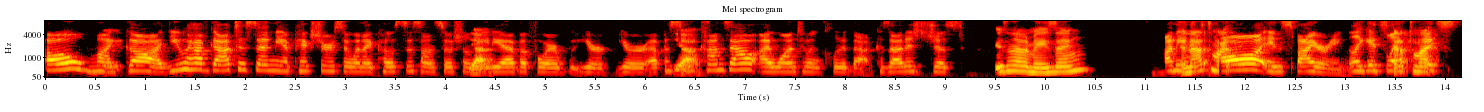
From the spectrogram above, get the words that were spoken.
Oh my God. You have got to send me a picture. So when I post this on social Yeah. media before your your episode Yes. comes out, I want to include that because that is just Isn't that amazing? I mean And that's my- awe inspiring. Like it's like That's my- it's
